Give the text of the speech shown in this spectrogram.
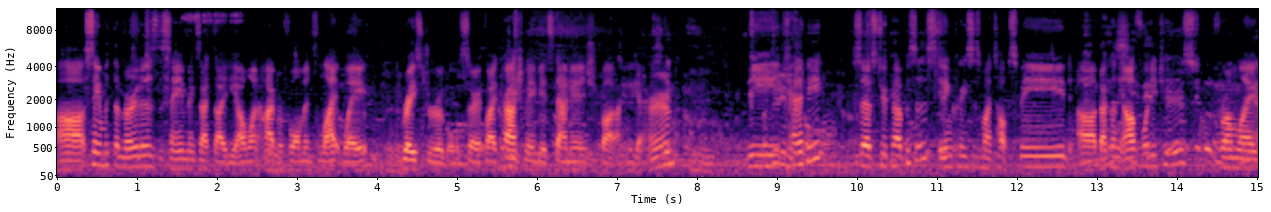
Uh, same with the motors, the same exact idea. I want high mm-hmm. performance, lightweight, mm-hmm. race durable. So if I crash, maybe it's damaged, but I can get home. The canopy serves two purposes. It increases my top speed uh, back on the R42s from like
